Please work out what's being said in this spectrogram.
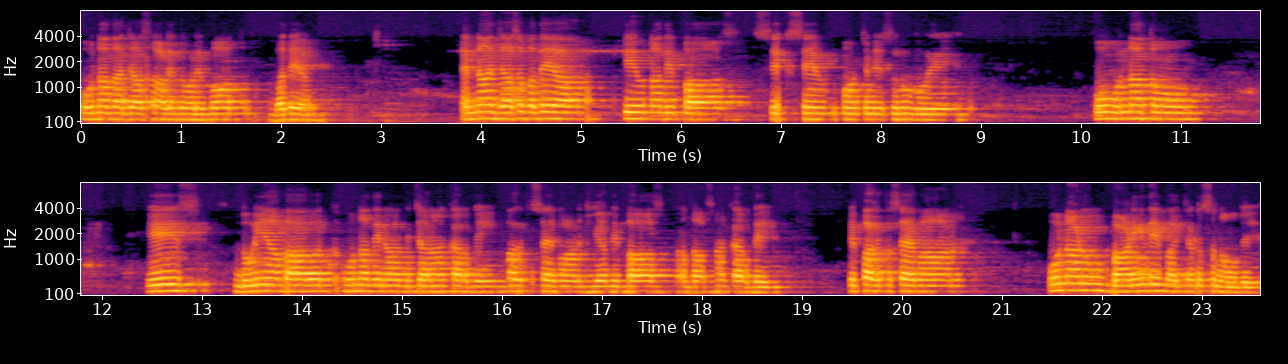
ਉਹਨਾਂ ਦਾ ਜਸ ਆਲੇ ਦੁਆਲੇ ਬਹੁਤ ਵਧਿਆ। ਇੰਨਾ ਜਸ ਵਧਿਆ ਕਿ ਉਹਨਾਂ ਦੇ ਪਾਸ ਸਿੱਖ ਸੇਵਕ ਪਹੁੰਚਣੇ ਸ਼ੁਰੂ ਹੋਏ। ਉਹ ਉਹਨਾਂ ਤੋਂ ਇਸ ਦੁਨੀਆ ਬਾਬਤ ਉਹਨਾਂ ਦੇ ਨਾਲ ਵਿਚਾਰਾਂ ਕਰਦੇ, ਭਗਤ ਸਾਹਿਬਾਨ ਜੀਆਂ ਦੇ ਪਾਸ ਅਰਦਾਸਾਂ ਕਰਦੇ ਤੇ ਭਗਤ ਸਾਹਿਬਾਨ ਉਹਨਾਂ ਨੂੰ ਬਾਣੀ ਦੇ ਬਚਨ ਸੁਣਾਉਂਦੇ,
